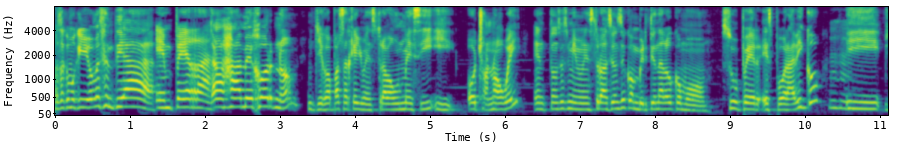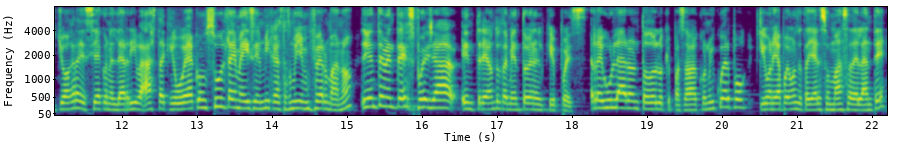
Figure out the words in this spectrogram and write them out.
O sea, como que yo me sentía... En perra. Ajá, mejor, ¿no? Llegó a pasar que yo menstruaba un mes sí y ocho no, güey. Entonces mi menstruación se convirtió en algo como súper esporádico. Y yo agradecía con el de arriba hasta que voy a consulta y me dicen, mija, estás muy enferma, ¿no? Evidentemente después ya entré a un tratamiento en el que pues regularon todo lo que pasaba con mi cuerpo. Que bueno, ya podemos detallar eso más adelante.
